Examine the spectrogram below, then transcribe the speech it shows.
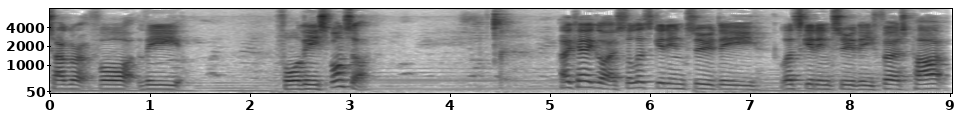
Tuggerah for the for the sponsor. Okay, guys, so let's get into the let's get into the first part,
